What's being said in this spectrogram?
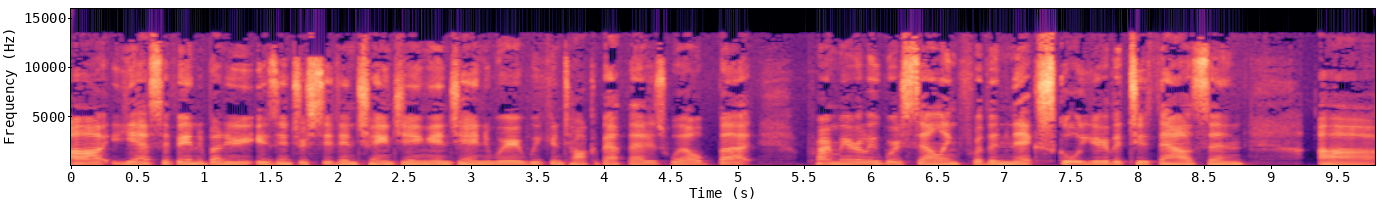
Uh, yes, if anybody is interested in changing in January, we can talk about that as well. But primarily, we're selling for the next school year, the 2000. Uh,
